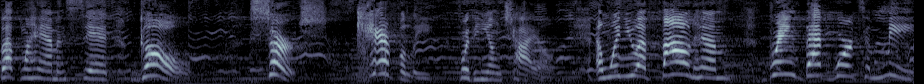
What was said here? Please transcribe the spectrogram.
Bethlehem and said, Go, search carefully for the young child. And when you have found him, bring back word to me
